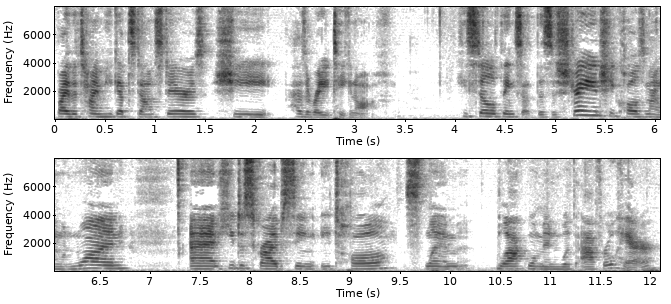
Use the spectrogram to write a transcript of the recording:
by the time he gets downstairs she has already taken off. He still thinks that this is strange. He calls 911 and he describes seeing a tall slim black woman with afro hair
